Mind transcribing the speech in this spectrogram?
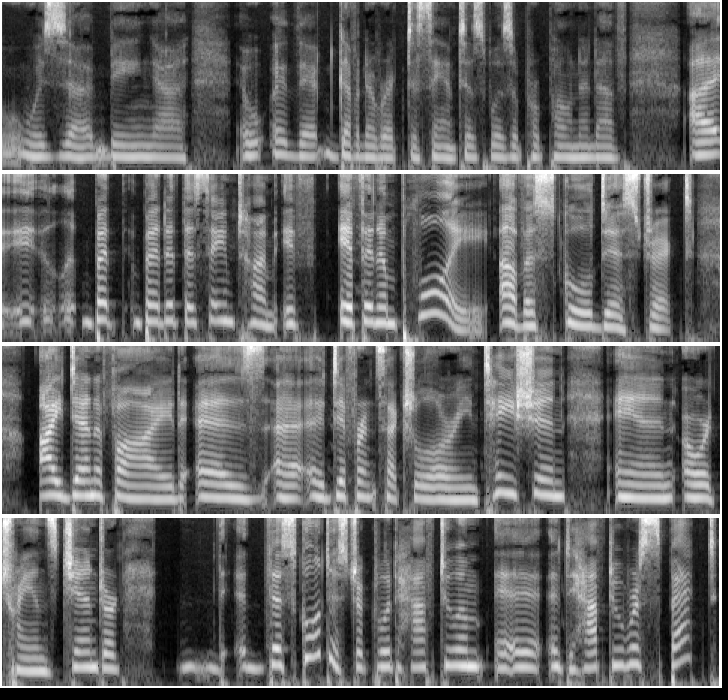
was uh, being uh, that Governor Rick DeSantis was a proponent of. Uh, it, but but at the same time, if if an employee of a school district identified as a, a different sexual orientation and or transgender, the school district would have to um, uh, have to respect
